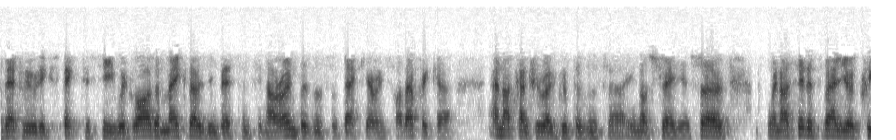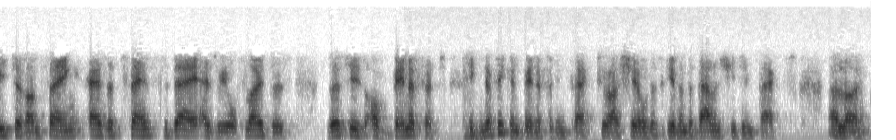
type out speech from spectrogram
that we would expect to see. We'd rather make those investments in our own businesses back here in South Africa and our Country Road Group business uh, in Australia. So when I said it's value accretive, I'm saying as it stands today, as we offload this, this is of benefit, significant benefit, in fact, to our shareholders, given the balance sheet impacts alone.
